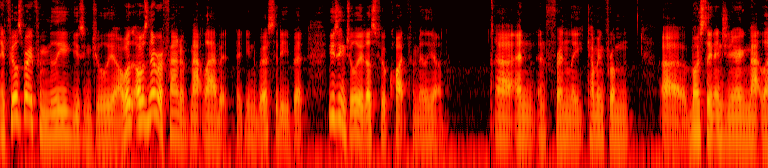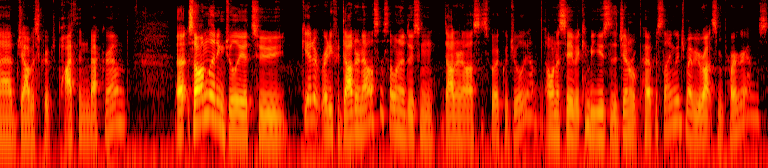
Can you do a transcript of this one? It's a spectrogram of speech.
it feels very familiar using Julia. I was, I was never a fan of MATLAB at, at university, but using Julia does feel quite familiar uh, and, and friendly coming from uh, mostly an engineering, MATLAB, JavaScript, Python background. Uh, so I'm learning Julia to get it ready for data analysis. I want to do some data analysis work with Julia. I want to see if it can be used as a general purpose language, maybe write some programs,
